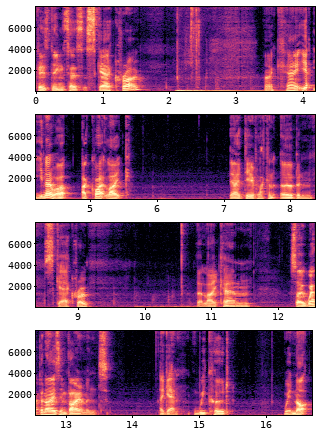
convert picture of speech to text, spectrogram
Fizding says Scarecrow. Okay, yeah, you know what? I quite like the idea of like an urban scarecrow. That like, um, so weaponized environment. Again, we could, we're not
